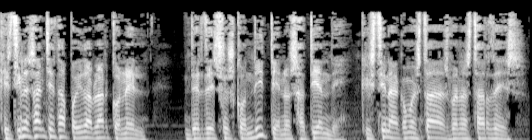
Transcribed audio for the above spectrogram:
Cristina Sánchez ha podido hablar con él desde su escondite nos atiende. Cristina, ¿cómo estás? Buenas tardes.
